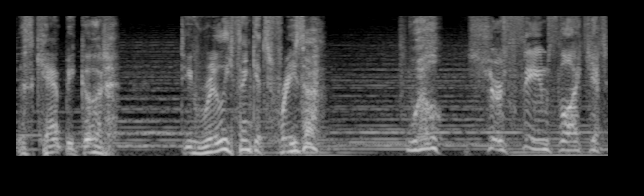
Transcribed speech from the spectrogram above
This can't be good. Do you really think it's Frieza? Well, sure seems like it.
